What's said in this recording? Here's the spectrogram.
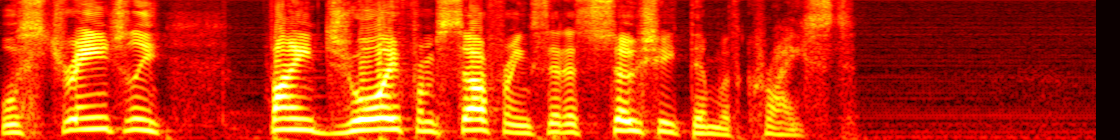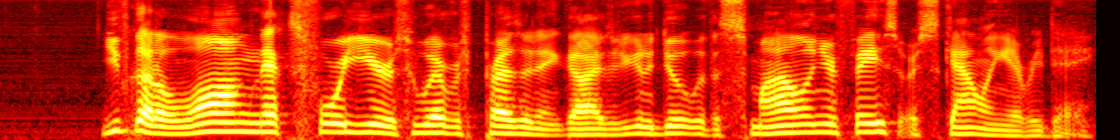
will strangely find joy from sufferings that associate them with Christ. You've got a long next four years, whoever's president, guys. Are you going to do it with a smile on your face or scowling every day?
